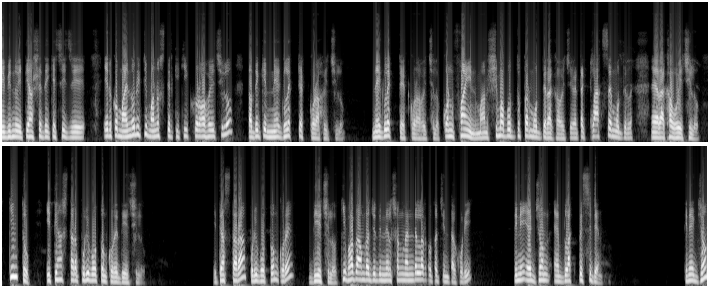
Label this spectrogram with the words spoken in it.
বিভিন্ন ইতিহাসে দেখেছি যে এরকম মাইনরিটি মানুষদেরকে কি করা হয়েছিল? তাদেরকে নেগলেক্টেড করা হয়েছিল। নেগলেক্টেড করা হয়েছিল কনফাইন মানে সীমাবদ্ধতার মধ্যে রাখা হয়েছিল একটা ক্লাক্সের মধ্যে রাখা হয়েছিল। কিন্তু ইতিহাস তারা পরিবর্তন করে দিয়েছিল। ইতিহাস তারা পরিবর্তন করে দিয়েছিল। কীভাবে আমরা যদি নেলসন ম্যান্ডেলার কথা চিন্তা করি, তিনি একজন ব্ল্যাক প্রেসিডেন্ট তিনি একজন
